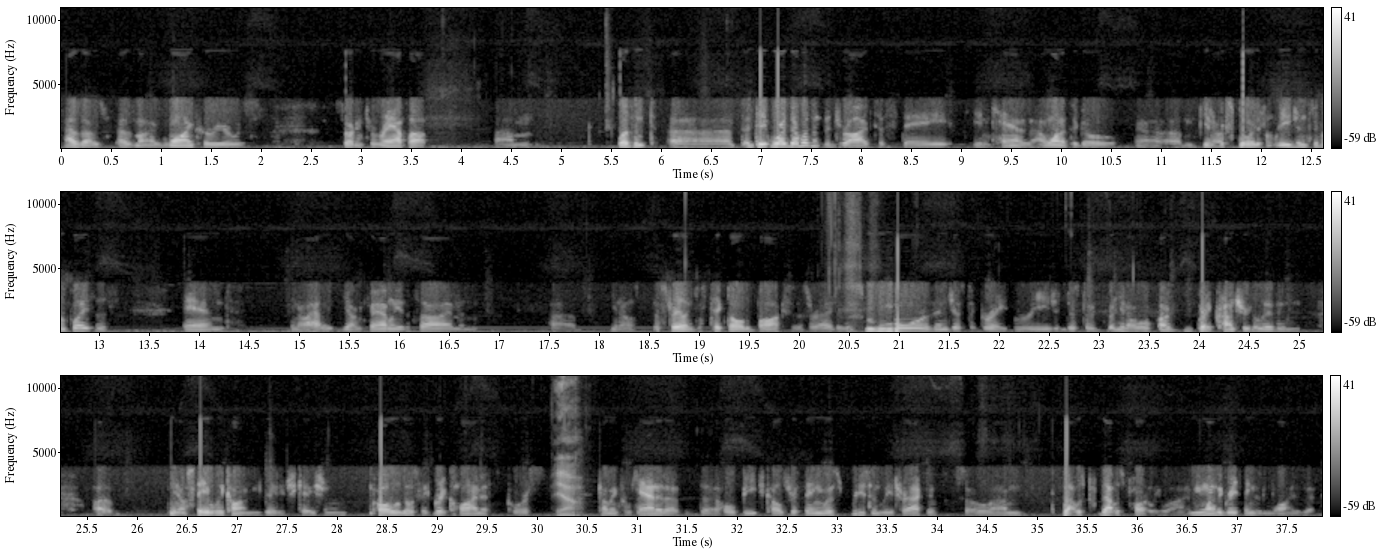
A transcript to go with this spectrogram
as I was as my wine career was starting to ramp up, um, wasn't uh, there wasn't the drive to stay in Canada. I wanted to go, uh, um, you know, explore different regions, different places, and you know, I had a young family at the time, and uh, you know, Australia just ticked all the boxes, right? It was more than just a great region, just a you know a great country to live in, a you know stable economy, great education, all of those things. Great climate, of course. Yeah. Coming from Canada, the whole beach culture thing was reasonably attractive. So um, that was that was partly why. I mean, one of the great things in wine is that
